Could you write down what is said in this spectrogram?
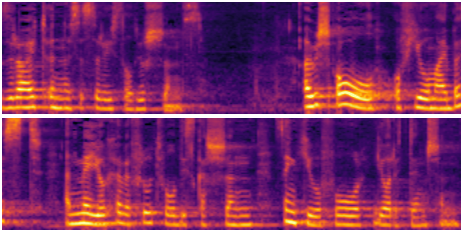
the right and necessary solutions. I wish all of you my best and may you have a fruitful discussion. Thank you for your attention.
